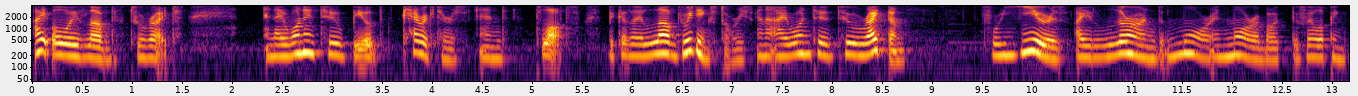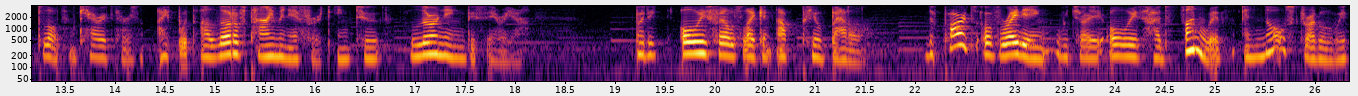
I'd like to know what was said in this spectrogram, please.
I always loved to write and I wanted to build characters and plots because I loved reading stories and I wanted to write them. For years I learned more and more about developing plots and characters. I put a lot of time and effort into learning this area. But it always felt like an uphill battle. The parts of writing which I always had fun with and no struggle with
